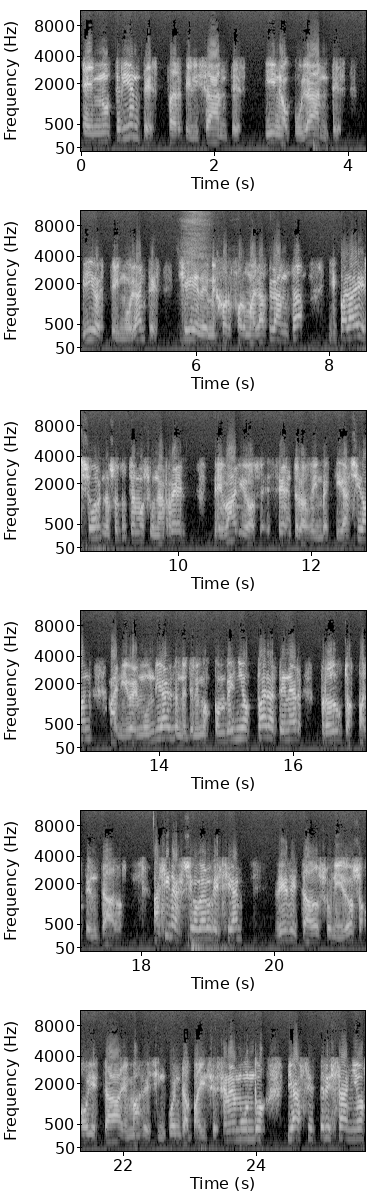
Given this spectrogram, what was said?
en nutrientes, fertilizantes, inoculantes, bioestimulantes, llegue de mejor forma a la planta y para eso nosotros tenemos una red de varios centros de investigación a nivel mundial donde tenemos convenios para tener productos patentados. Así nació Verdecian desde Estados Unidos, hoy está en más de 50 países en el mundo y hace tres años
